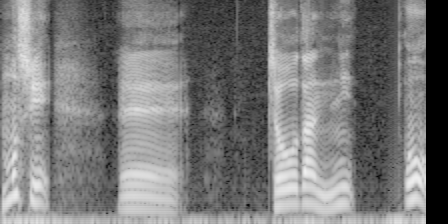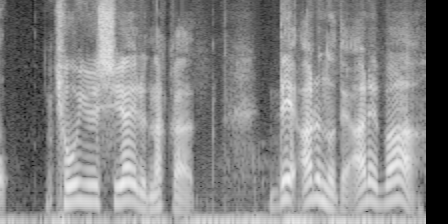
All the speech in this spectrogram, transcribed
もし、えー、冗談にを共有し合える中であるのであれば、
